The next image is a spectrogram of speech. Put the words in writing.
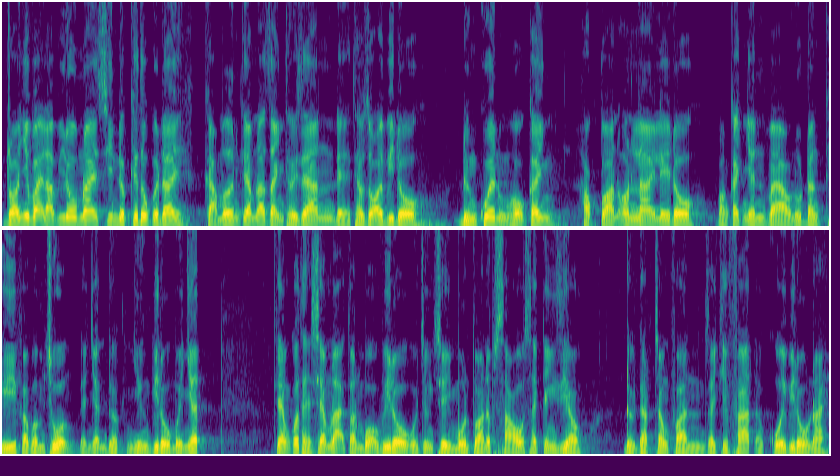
Rồi như vậy là video hôm nay xin được kết thúc ở đây. Cảm ơn các em đã dành thời gian để theo dõi video. Đừng quên ủng hộ kênh Học toán online Lê Đô bằng cách nhấn vào nút đăng ký và bấm chuông để nhận được những video mới nhất. Các em có thể xem lại toàn bộ video của chương trình môn toán lớp 6 sách kênh Diều được đặt trong phần danh sách phát ở cuối video này.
